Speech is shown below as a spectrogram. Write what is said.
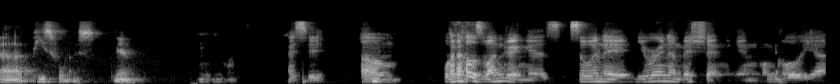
uh, peacefulness. Yeah. Mm-hmm. I see. Um, what I was wondering is, so in a you were in a mission in Mongolia.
